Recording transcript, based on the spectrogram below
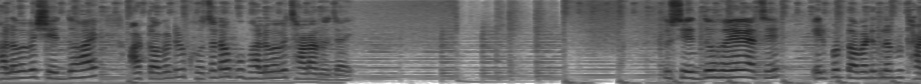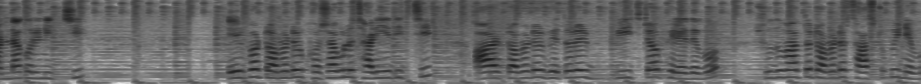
ভালোভাবে সেদ্ধ হয় আর টমেটোর খোসাটাও খুব ভালোভাবে ছাড়ানো যায়। তো সেদ্ধ হয়ে গেছে। এরপর টমেটোগুলো একটু ঠান্ডা করে নিচ্ছি। এরপর টমেটোর খোসাগুলো ছাড়িয়ে দিচ্ছি আর টমেটোর ভেতরের বীজটাও ফেলে দেব। শুধুমাত্র টমেটোর শ্বাসটুকুই নেব।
